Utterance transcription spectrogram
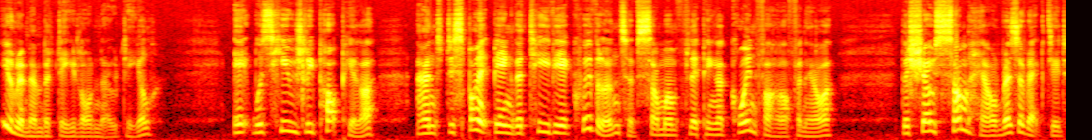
You remember Deal or No Deal? It was hugely popular, and despite being the TV equivalent of someone flipping a coin for half an hour, the show somehow resurrected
